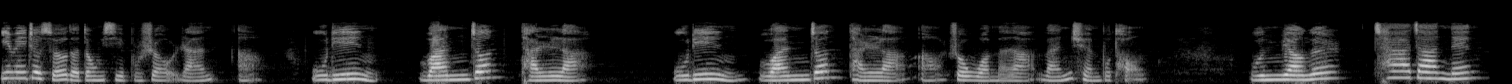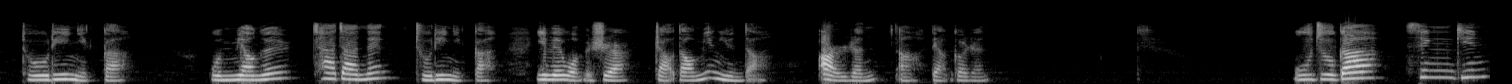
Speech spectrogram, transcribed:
因为这所有的东西不是偶然啊。우린완전달 라。 우린완전달라啊，说我们啊完全不同。운명을찾아낸둘이니 까， 운명을찾아낸둘이니 까， 因为我们是找到命运的二人啊，两个人。우주가생긴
